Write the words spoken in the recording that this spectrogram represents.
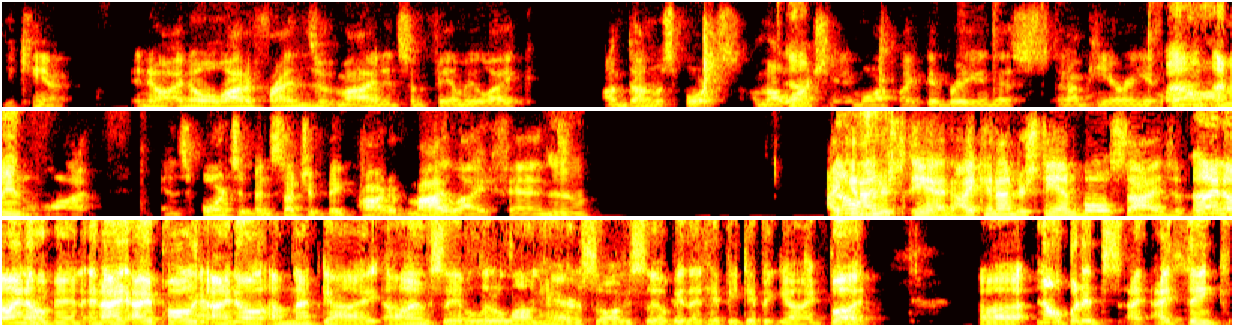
you can't you know i know a lot of friends of mine and some family like i'm done with sports i'm not Yeah. watching anymore like they're bringing this and i'm hearing it Well, I mean- a lot and sports have been such a big part of my life and Yeah. i No, can understand i can understand both sides of the I know, I know, man. And I, I apologize. I know I'm that guy. I obviously have a little long hair, so obviously I'll be that hippy dippy guy. But uh, no, but it's I, I think,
